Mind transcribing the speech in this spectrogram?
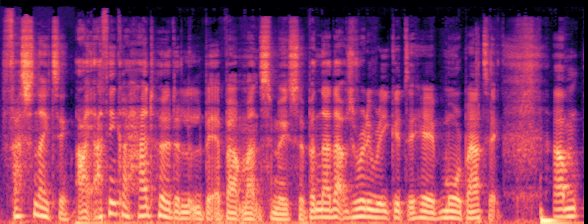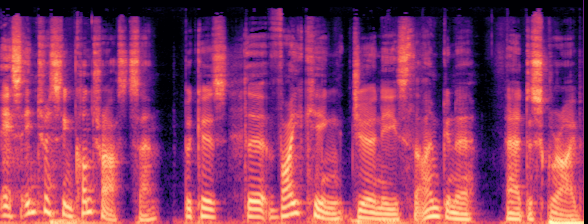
Fascinating. I, I think I had heard a little bit about Mansa Musa, but no, that was really, really good to hear more about it. Um, it's interesting contrast, Sam, because the Viking journeys that I'm going to uh, describe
